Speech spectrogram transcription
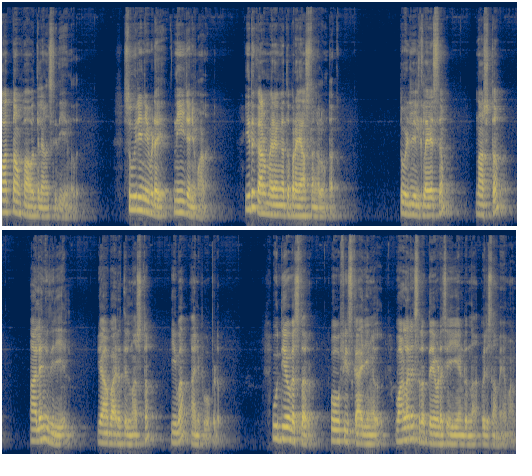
പത്താം ഭാവത്തിലാണ് സ്ഥിതി ചെയ്യുന്നത്. സൂര്യൻ ഇവിടെ നീചനുമാണ്. ഇത് കർമ്മരംഗത്ത് പ്രയാസങ്ങളുണ്ടാക്കും തൊഴിലിൽ ക്ലേശം നഷ്ടം അലഞ്ഞു തിരിയൽ വ്യാപാരത്തിൽ നഷ്ടം ഇവ അനുഭവപ്പെടും. ഉദ്യോഗസ്ഥർ ഓഫീസ് കാര്യങ്ങൾ വളരെ ശ്രദ്ധയോടെ ചെയ്യേണ്ടുന്ന ഒരു സമയമാണ്.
